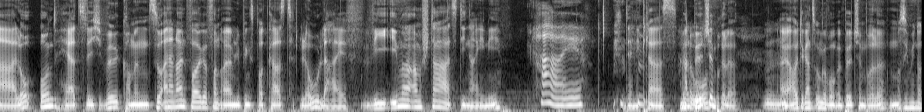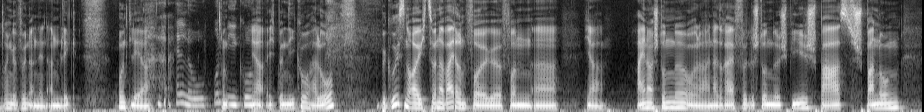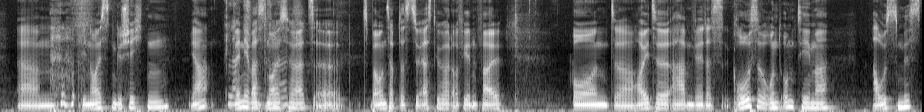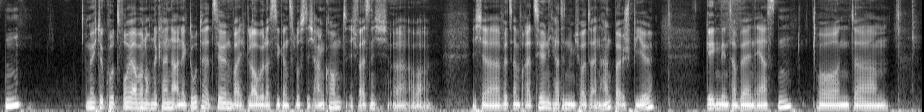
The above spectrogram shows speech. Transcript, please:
Hallo und herzlich willkommen zu einer neuen Folge von eurem Lieblingspodcast Low Life. Wie immer am Start die Naomi, Hi. der Niklas mit Hallo. Bildschirmbrille. Äh, heute ganz ungewohnt mit Bildschirmbrille. Muss ich mich noch dran gewöhnen an den Anblick. Und Lea. Hello und, Und, Nico. Ja, ich bin Nico, hallo. Wir begrüßen euch zu einer weiteren Folge von äh, ja, einer Stunde oder einer Dreiviertelstunde Spiel, Spaß, Spannung, ähm, die neuesten Geschichten. Ja, Klatsch wenn ihr was Neues hört, äh, bei uns habt ihr das zuerst gehört auf jeden Fall. Und äh, heute haben wir das große Rundum-Thema Ausmisten. Ich möchte kurz vorher aber noch eine kleine Anekdote erzählen, weil ich glaube, dass sie ganz lustig ankommt. Ich weiß nicht, äh, aber ich äh, will es einfach erzählen. Ich hatte nämlich heute ein Handballspiel gegen den Tabellenersten und ähm,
